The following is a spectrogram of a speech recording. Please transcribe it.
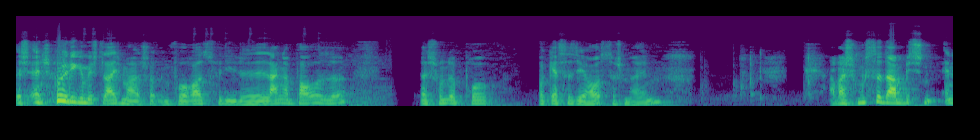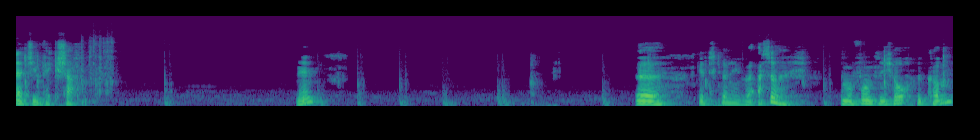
Ich entschuldige mich gleich mal schon im Voraus für die lange Pause. Das schon der Pro vergesse sie rauszuschneiden. Aber ich musste da ein bisschen Energy wegschaffen. Ne? Äh, geht's gar nicht mehr. Achso, ich bin nicht hochgekommen.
